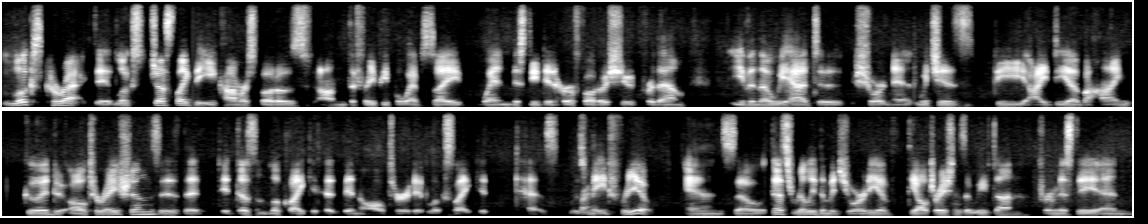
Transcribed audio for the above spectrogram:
looks correct. It looks just like the e commerce photos on the Free People website when Misty did her photo shoot for them, even though we had to shorten it, which is the idea behind good alterations is that it doesn't look like it had been altered. It looks like it has was right. made for you. And so that's really the majority of the alterations that we've done for Misty and,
